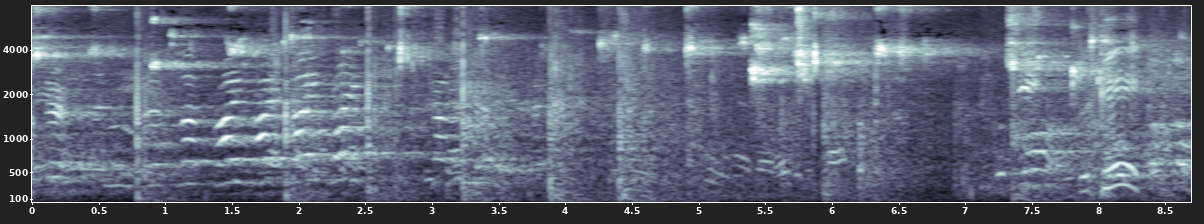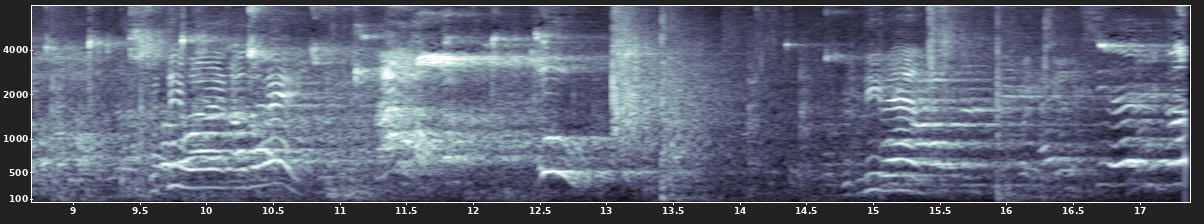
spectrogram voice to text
Left, Right, right, right, right. Good kick. Good kick, Warren. Other way. Good D, man. See, there we go.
